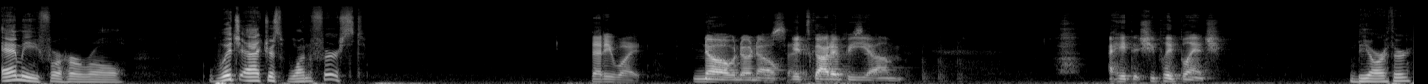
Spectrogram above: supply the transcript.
Emmy for her role. Which actress won first? Betty White. No, no, no. It's got to be. Um, I hate that she played Blanche. Bea Arthur.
